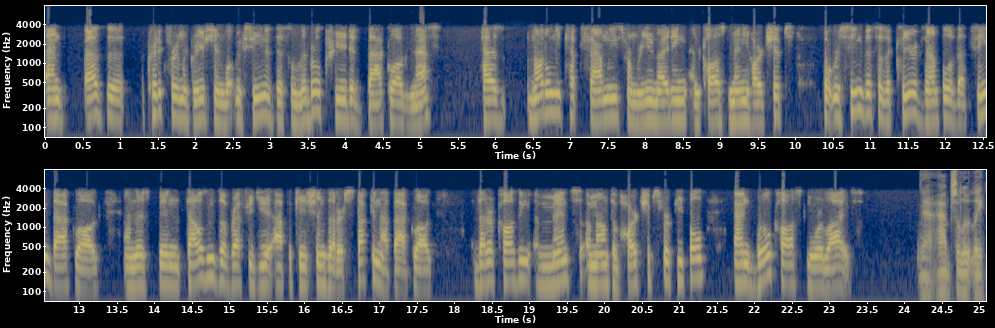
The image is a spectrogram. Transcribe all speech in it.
And as the critic for immigration, what we've seen is this liberal created backlog mess has not only kept families from reuniting and caused many hardships, but we're seeing this as a clear example of that same backlog. And there's been thousands of refugee applications that are stuck in that backlog that are causing immense amount of hardships for people and will cost more lives. Yeah, absolutely.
